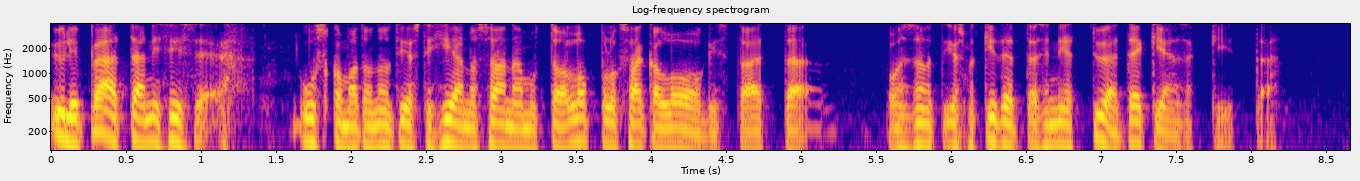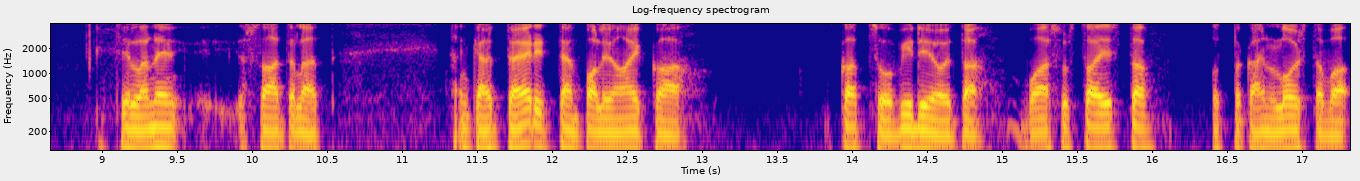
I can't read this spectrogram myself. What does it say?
ylipäätään niin siis eh, uskomaton on tietysti hieno sana, mutta on loppujen lopuksi aika loogista, että voisin sanoa, että jos mä kitettäisin niin, että työtekijänsä kiittää. Sellainen, jos ajatellaan, että hän käyttää erittäin paljon aikaa katsoo videoita vastustajista. On loistava,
